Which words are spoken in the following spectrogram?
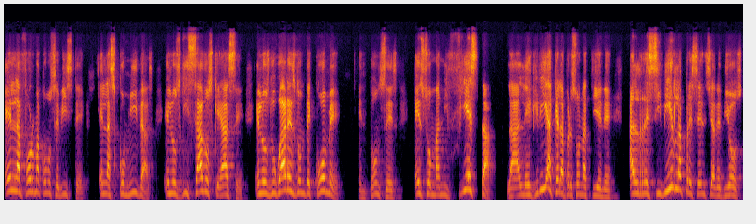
en la forma como se viste, en las comidas, en los guisados que hace, en los lugares donde come. Entonces, eso manifiesta la alegría que la persona tiene al recibir la presencia de Dios,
